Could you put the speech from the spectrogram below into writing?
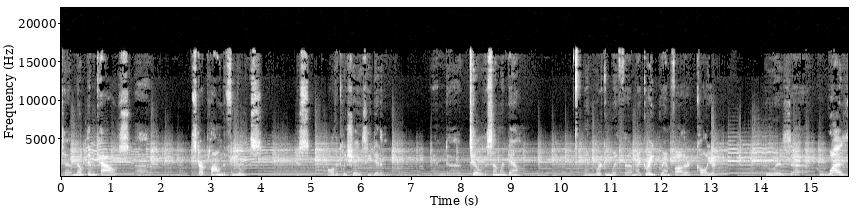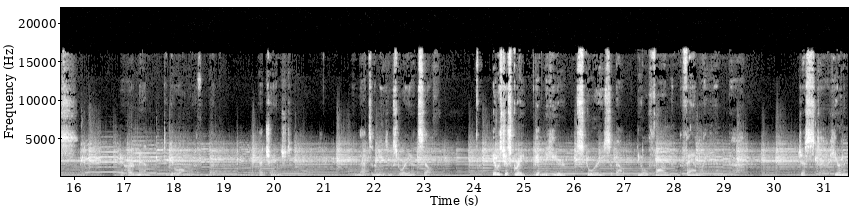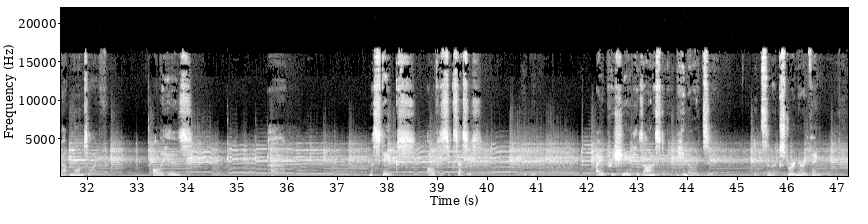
to milk them cows, uh, start plowing the fields, just all the cliches, he did them. And uh, till the sun went down. And working with uh, my great grandfather, Collier, who was, uh, who was a hard man to get along with, but that changed. And that's an amazing story in itself. It was just great getting to hear stories about the old farm and the family just uh, hearing about Norm's life, all of his um, mistakes, all of his successes. I appreciate his honesty. You know, it's it's an extraordinary thing.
